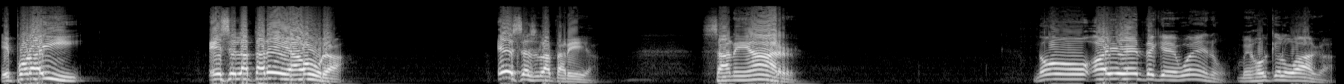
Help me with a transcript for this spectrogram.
Es por ahí, esa es la tarea ahora. Esa es la tarea. Sanear. No, hay gente que, bueno, mejor que lo haga.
